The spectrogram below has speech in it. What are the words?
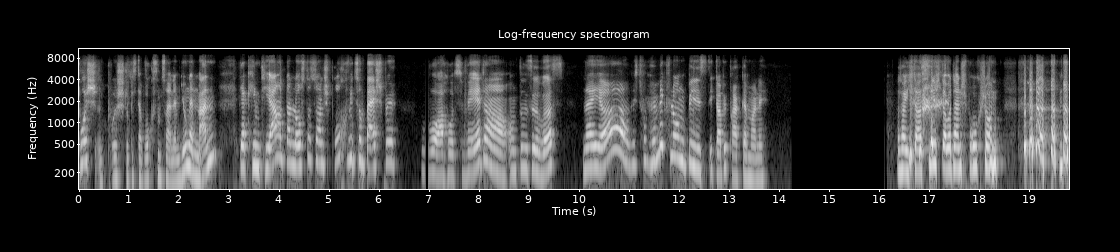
Burschen, Bursch, du bist erwachsen, zu einem jungen Mann, der kommt her und dann lässt er so einen Spruch wie zum Beispiel, boah, hat's da? Und du so, was? Naja, wie du vom Himmel geflogen bist. Ich glaube, ich brauche einmal nicht. Da sage ich das nicht, aber dein Spruch schon.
